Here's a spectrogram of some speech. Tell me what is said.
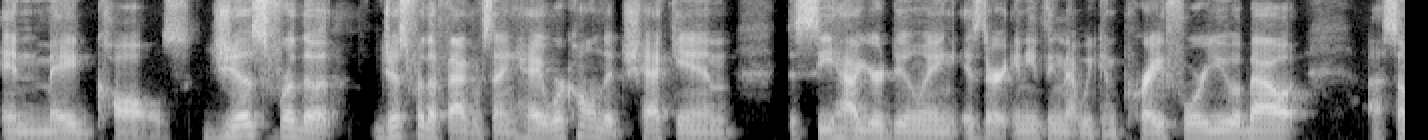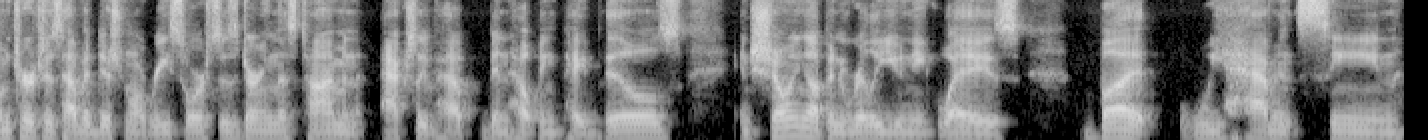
and made calls just for the just for the fact of saying hey we're calling to check in to see how you're doing. Is there anything that we can pray for you about? Uh, some churches have additional resources during this time and actually have been helping pay bills and showing up in really unique ways but we haven't seen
